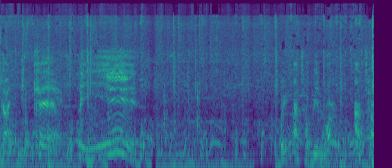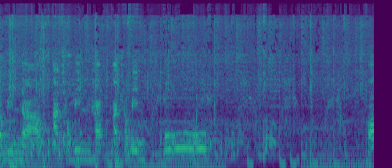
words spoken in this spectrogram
ใจอีกแค่นี้เฮ้ยอาชบินว่ะอาชบินดาวอาชบินครับอาชบิน โอ้โอ้อ๋อ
